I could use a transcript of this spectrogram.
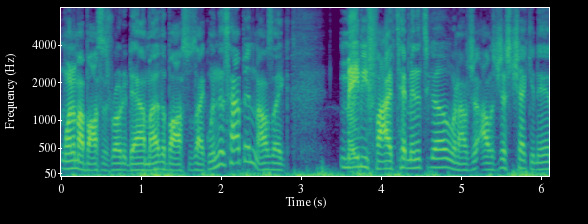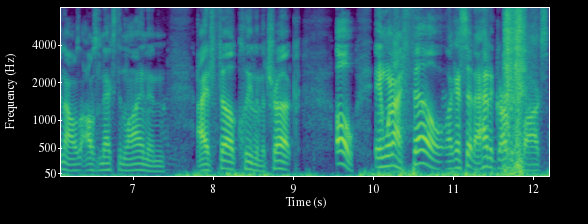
one of my bosses wrote it down. My other boss was like, "When this happened?" And I was like, "Maybe five, ten minutes ago." When I was ju- I was just checking in, I was I was next in line, and I had fell cleaning the truck. Oh, and when I fell, like I said, I had a garbage box.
